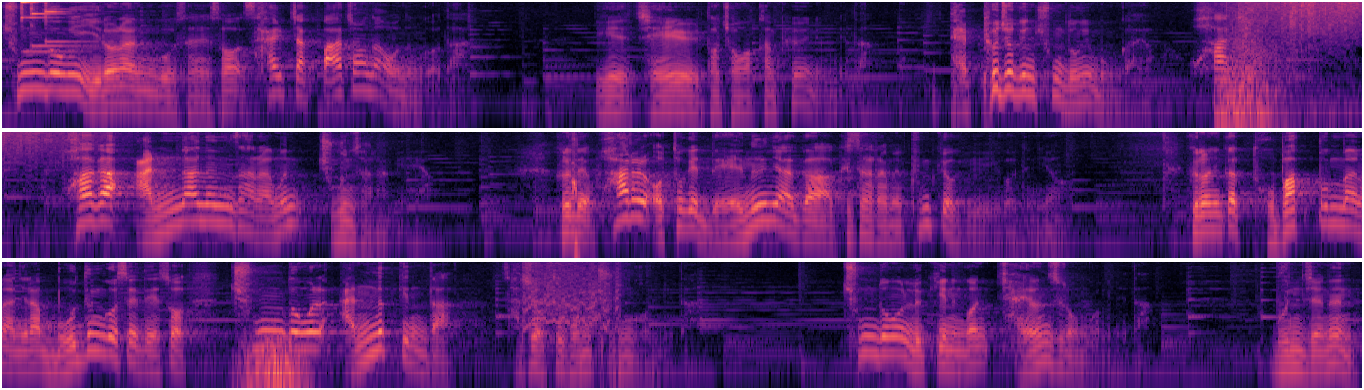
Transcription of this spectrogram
충동이 일어나는 곳에서 살짝 빠져나오는 거다. 이게 제일 더 정확한 표현입니다. 대표적인 충동이 뭔가요? 화죠. 화가 안 나는 사람은 죽은 사람이에요. 그런데 화를 어떻게 내느냐가 그 사람의 품격이거든요. 그러니까 도박뿐만 아니라 모든 것에 대해서 충동을 안 느낀다. 사실 어떻게 보면 죽은 겁니다. 충동을 느끼는 건 자연스러운 겁니다. 문제는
